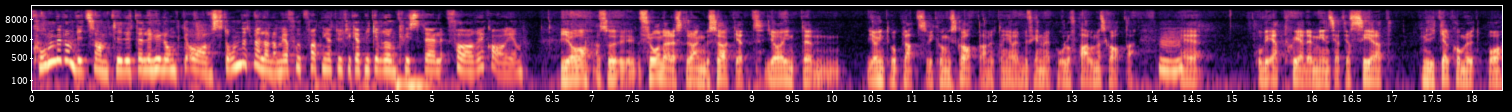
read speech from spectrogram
Kommer de dit samtidigt eller hur långt är avståndet mellan dem? Jag får uppfattningen att du tycker att Mikael Rönnqvist är före Karin. Ja, alltså från det här restaurangbesöket. Jag är inte, jag är inte på plats vid Kungsgatan utan jag befinner mig på Olof Palmes gata. Eh, och vid ett skede minns jag att jag ser att Mikael kommer ut på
